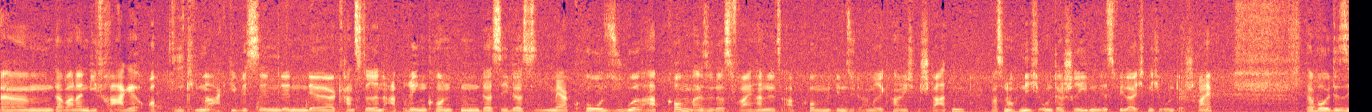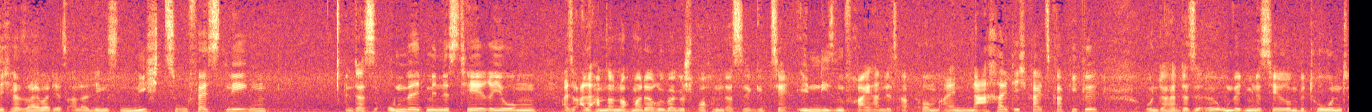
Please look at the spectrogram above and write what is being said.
Ähm, da war dann die Frage, ob die Klimaaktivistinnen denn der Kanzlerin abbringen konnten, dass sie das Mercosur-Abkommen, also das Freihandelsabkommen mit den südamerikanischen Staaten, was noch nicht unterschrieben ist, vielleicht nicht unterschreibt. Da wollte sich Herr Seibert jetzt allerdings nicht zu festlegen. Das Umweltministerium, also alle haben dann nochmal darüber gesprochen, dass es ja in diesem Freihandelsabkommen ein Nachhaltigkeitskapitel. Und da hat das äh, Umweltministerium betont,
